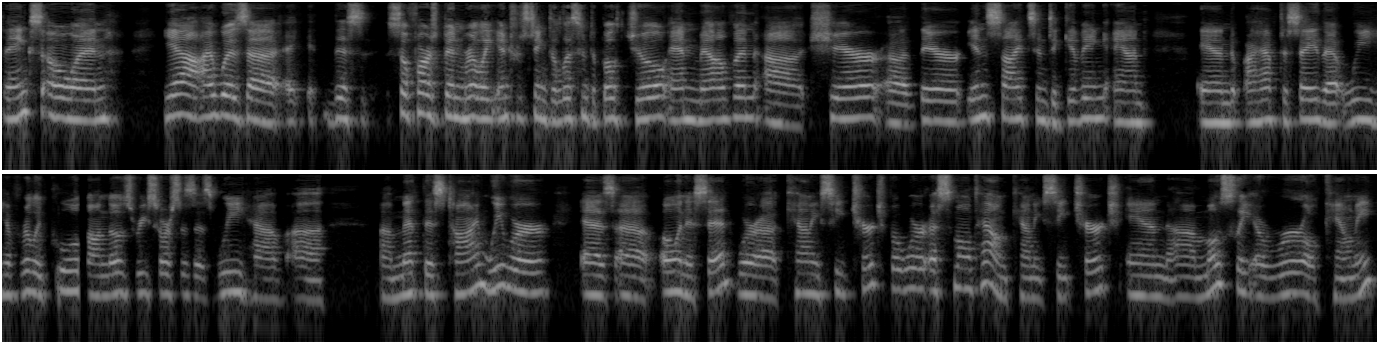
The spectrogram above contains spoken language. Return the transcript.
Thanks, Owen. Yeah, I was, uh, this so far has been really interesting to listen to both Joe and Melvin uh, share uh, their insights into giving. And, and I have to say that we have really pooled on those resources as we have uh, uh, met this time. We were, as uh, Owen has said, we're a county seat church, but we're a small town county seat church and uh, mostly a rural county.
